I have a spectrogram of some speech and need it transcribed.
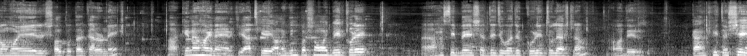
সময়ের স্বল্পতার কারণে। কেনা হয় না আর কি। আজকে অনেকদিন পর সময় বের করে হাসিব ভাইয়ের সাথে যোগাযোগ করে চলে আসলাম আমাদের কাঙ্ক্ষিত সেই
